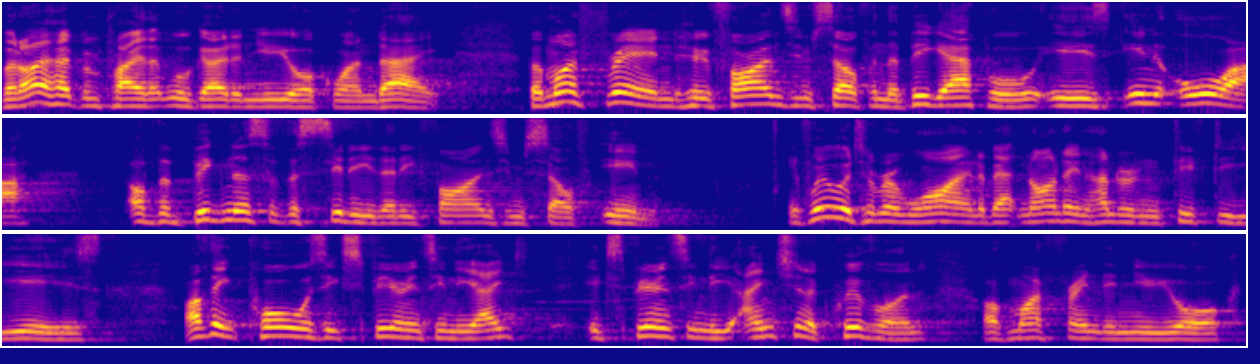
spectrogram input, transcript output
But I hope and pray that we'll go to New York one day. But my friend who finds himself in the Big Apple is in awe of the bigness of the city that he finds himself in. If we were to rewind about 1950 years, I think Paul was experiencing the experiencing the ancient equivalent of my friend in New York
